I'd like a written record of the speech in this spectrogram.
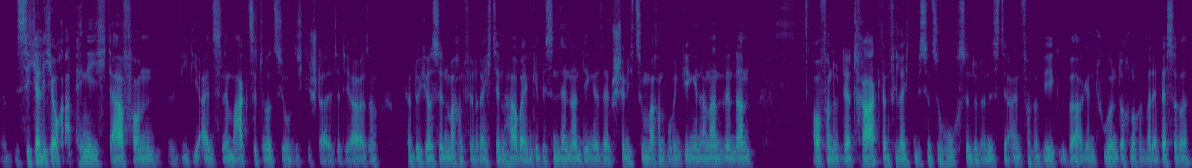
äh, ist sicherlich auch abhängig davon, wie die einzelne Marktsituation sich gestaltet. Ja, also kann durchaus Sinn machen für einen Rechteinhaber in gewissen Ländern Dinge selbstständig zu machen, wohingegen in anderen Ländern Aufwand und Ertrag dann vielleicht ein bisschen zu hoch sind und dann ist der einfache Weg über Agenturen doch noch immer der bessere.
